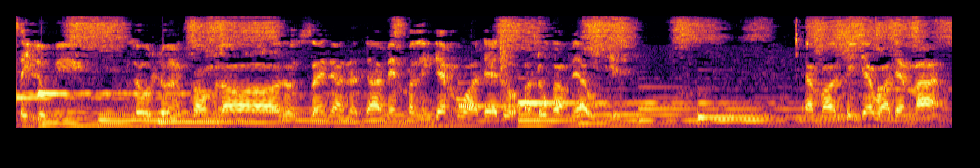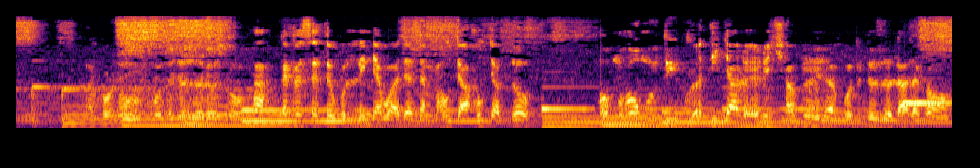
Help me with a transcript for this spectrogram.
စိတ်လိုပြီးလို့လုံးကောင်းမလားလို့စိုင်းကြတာဒါမဲ့မလင်းတဲ့ဘဝတဲ့တော့အလောကမရဘူးဖြစ်အမလင်းတဲ့ဘဝတဲ့မှာ အကုန်လုံးကိုယ်တို့တို့ဆိုဟာကပ်ဆက်တော့ကိုလင်းတဲ့ဘဝတဲ့မဟုတ်တာဟုတ်တာတော့ဟုတ်မဟုတ်မှုဒီအတိအကျတော့အဲ့လိုချောက်ပြနေတာကိုယ်တို့တို့လာတာကောင်းအောင်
